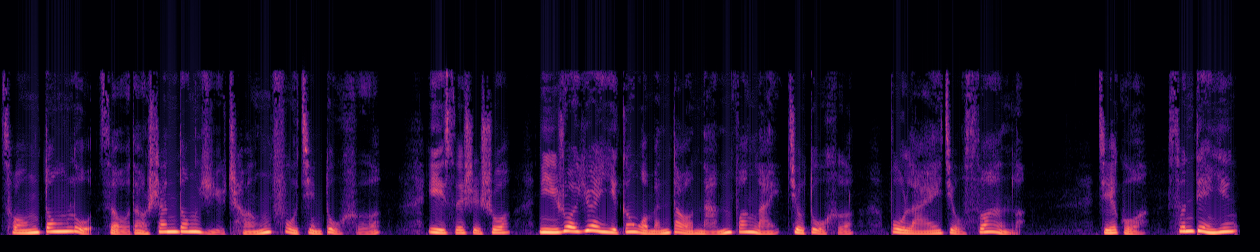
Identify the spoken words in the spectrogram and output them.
从东路走到山东禹城附近渡河，意思是说，你若愿意跟我们到南方来，就渡河；不来就算了。结果孙殿英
